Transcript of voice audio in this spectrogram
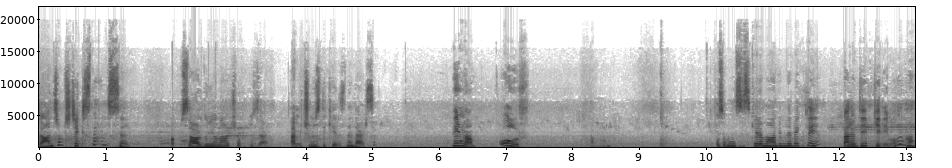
Cancım çiçek ister misin? Bak bu sardunyalar çok güzel. Hem üçümüz dikeriz ne dersin? Bilmem. Olur. Tamam. O zaman siz Kerem abimle bekleyin. Ben ödeyip geleyim olur mu?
